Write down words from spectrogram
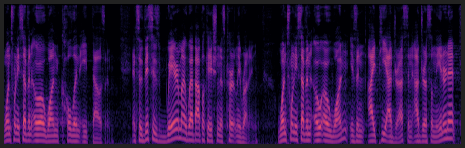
127.001 colon 8000. And so this is where my web application is currently running. 127.001 is an IP address, an address on the internet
